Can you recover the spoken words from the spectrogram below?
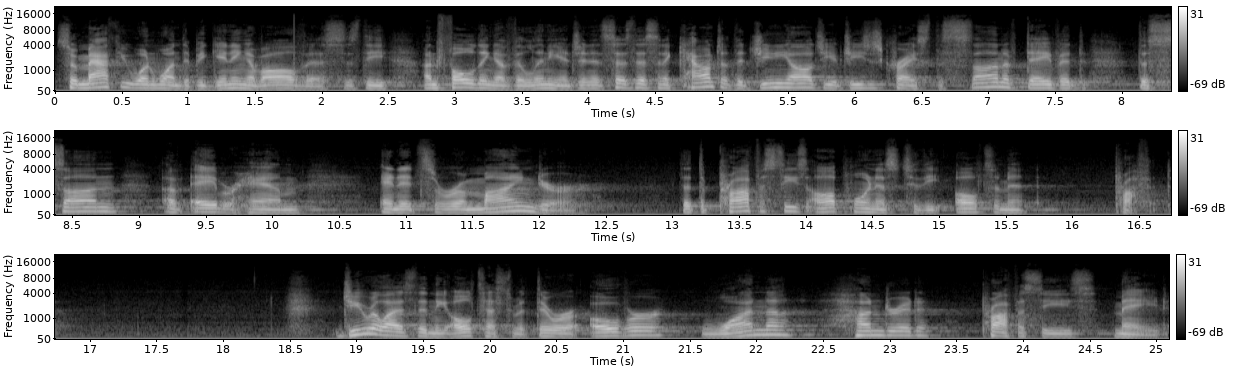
So, Matthew 1 1, the beginning of all this, is the unfolding of the lineage. And it says this an account of the genealogy of Jesus Christ, the son of David, the son of Abraham. And it's a reminder that the prophecies all point us to the ultimate prophet. Do you realize that in the Old Testament there were over 100 prophecies made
